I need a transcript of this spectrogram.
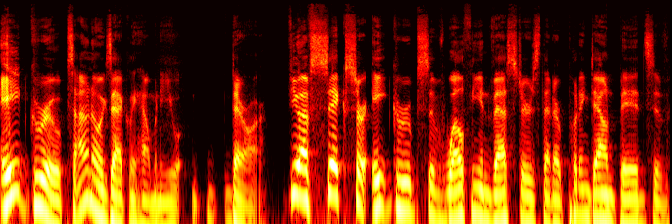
eight groups, I don't know exactly how many you, there are. If you have six or eight groups of wealthy investors that are putting down bids of,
